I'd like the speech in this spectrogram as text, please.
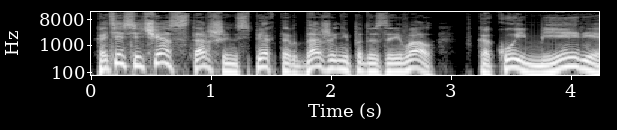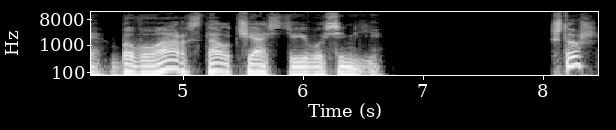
Хотя сейчас старший инспектор даже не подозревал, в какой мере Бавуар стал частью его семьи. «Что ж»,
